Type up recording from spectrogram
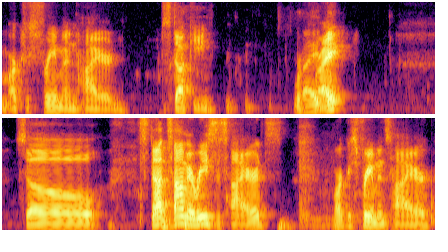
Marcus Freeman hired Stuckey, Right. right? So it's not Tommy Rees's hire; it's Marcus Freeman's hire.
